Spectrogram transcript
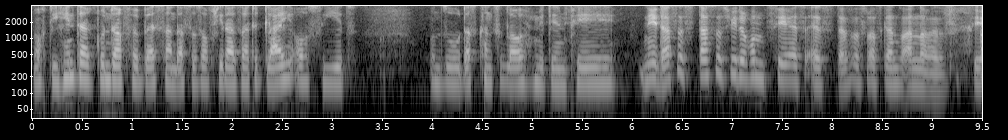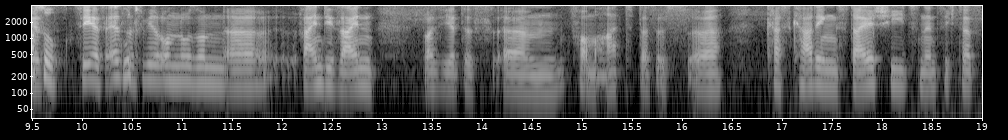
noch die Hintergründe verbessern, dass es auf jeder Seite gleich aussieht und so. Das kannst du, glaube ich, mit den P. Nee, das ist, das ist wiederum CSS. Das ist was ganz anderes. CS, so, CSS gut. ist wiederum nur so ein äh, rein designbasiertes ähm, Format. Das ist äh, Cascading Style Sheets, nennt sich das.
